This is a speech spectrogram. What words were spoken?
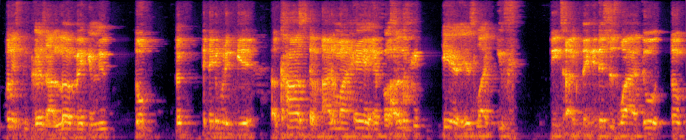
doing this? Because I love making music. So able to get a concept out of my head, and for other people here, it's like you type thing. And this is why I do it. So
